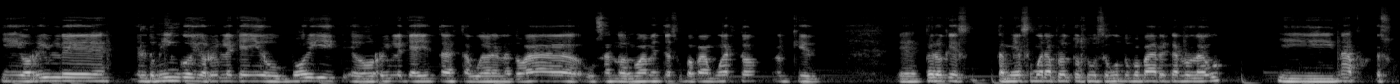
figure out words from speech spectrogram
y horrible el domingo y horrible que haya ido Boris, eh, horrible que haya estado esta hueá en la toa usando nuevamente a su papá muerto, aunque eh, espero que también se muera pronto su segundo papá, Ricardo Lago. Y nada, pues eso.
